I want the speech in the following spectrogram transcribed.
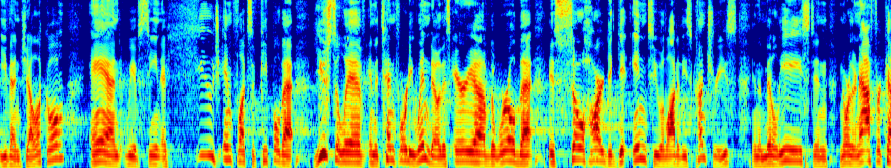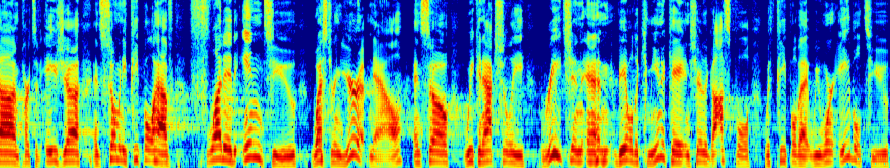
evangelical, and we have seen a huge influx of people that used to live in the 1040 window, this area of the world that is so hard to get into a lot of these countries in the Middle East and Northern Africa and parts of Asia. And so many people have flooded into Western Europe now. And so we can actually reach and, and be able to communicate and share the gospel with people that we weren't able to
